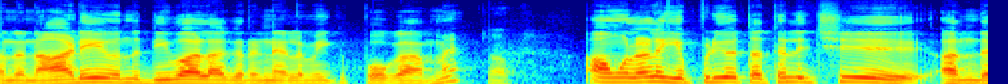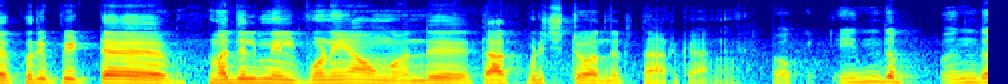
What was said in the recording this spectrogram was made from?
அந்த நாடே வந்து திவாலாகிற நிலைமைக்கு போகாமல் அவங்களால எப்படியோ தத்தளிச்சு அந்த குறிப்பிட்ட மதில் மேல் பூனையை அவங்க வந்து தாக்கு பிடிச்சிட்டு வந்துட்டு தான் இருக்காங்க. ஓகே. இந்த இந்த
